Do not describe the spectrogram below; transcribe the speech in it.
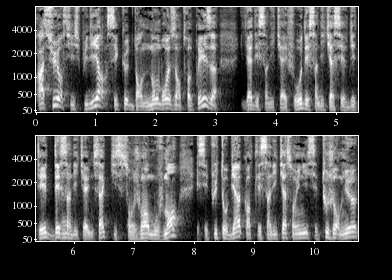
rassure, si je puis dire, c'est que dans de nombreuses entreprises, il y a des syndicats FO, des syndicats CFDT, des syndicats UNSAC qui se sont joints au mouvement. Et c'est plutôt bien quand les syndicats sont unis. C'est toujours mieux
